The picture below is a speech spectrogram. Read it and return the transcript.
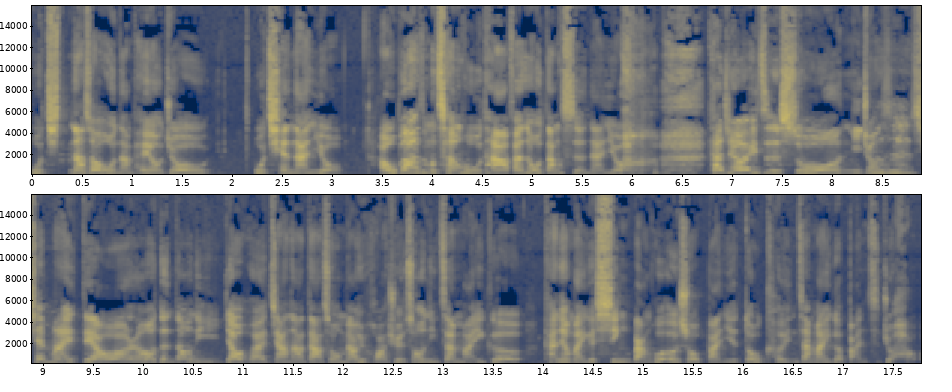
我那时候我男朋友就。我前男友好，我不知道怎么称呼他，反正我当时的男友，他就一直说，你就是先卖掉啊，然后等到你要回来加拿大的时候，我们要去滑雪的时候，你再买一个，看你要买一个新版或二手版也都可以，你再买一个板子就好。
